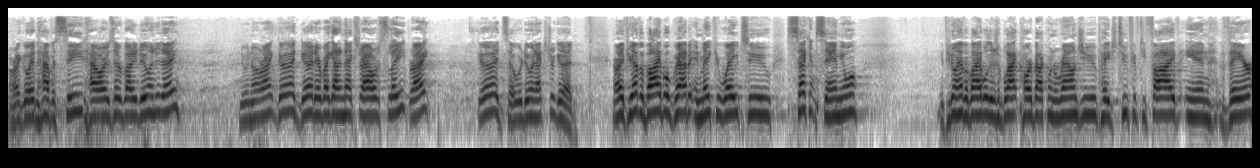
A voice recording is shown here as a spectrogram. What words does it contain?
All right, go ahead and have a seat. How is everybody doing today? Doing all right? Good, good. Everybody got an extra hour of sleep, right? Good. So we're doing extra good. All right, if you have a Bible, grab it and make your way to 2 Samuel. If you don't have a Bible, there's a black hardback one around you, page 255 in there.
